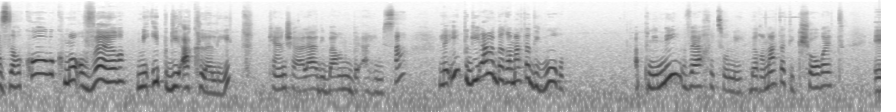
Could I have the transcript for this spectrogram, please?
הזרקור כמו עובר מאי פגיעה כללית, כן, שעליה דיברנו באהימסה, לאי פגיעה ברמת הדיבור הפנימי והחיצוני, ברמת התקשורת אה,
